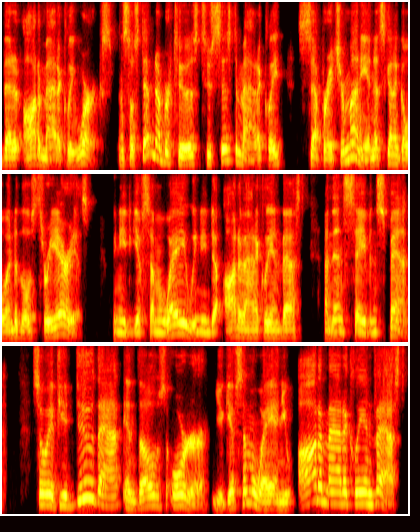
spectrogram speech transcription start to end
that it automatically works. And so step number two is to systematically separate your money. And it's going to go into those three areas. We need to give some away, we need to automatically invest, and then save and spend. So if you do that in those order, you give some away and you automatically invest,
